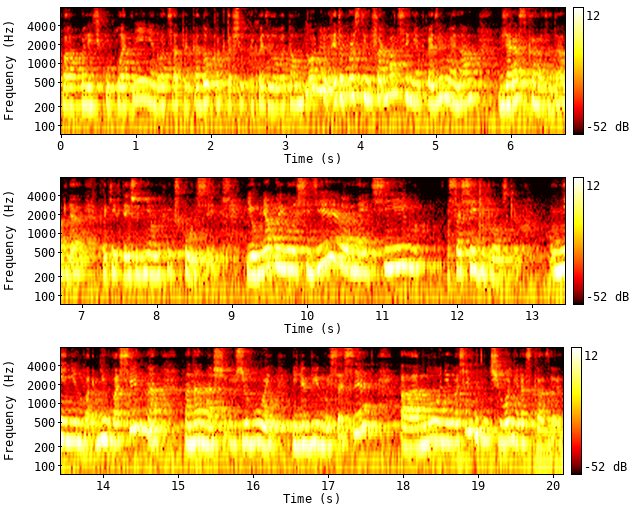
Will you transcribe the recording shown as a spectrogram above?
по политику уплотнения 20-х годов, как это все проходило в этом доме. Это просто информация, необходимая нам для рассказа, да, для каких-то ежедневных экскурсий. И у меня появилась идея найти соседей Бродских. Не Нина Васильевна, она наш живой и любимый сосед, а, но Нина Васильевна ничего не рассказывает.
